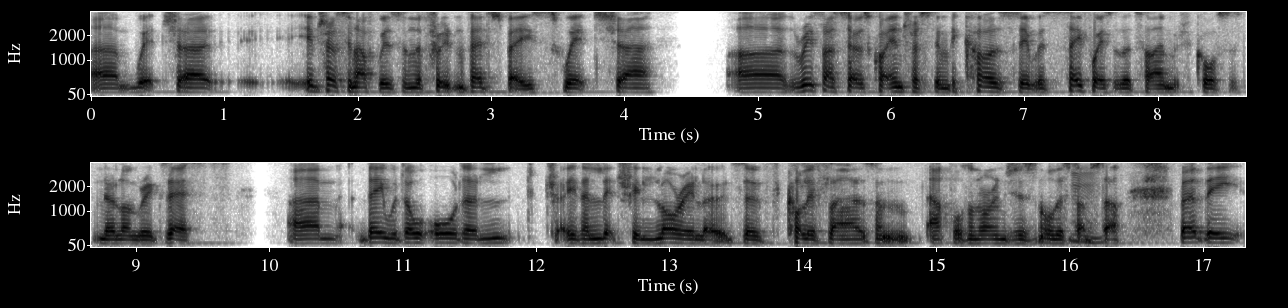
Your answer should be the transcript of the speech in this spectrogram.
um, which, uh, interesting enough, was in the fruit and veg space, which uh, uh, the reason I say it was quite interesting because it was Safeways at the time, which of course no longer exists. Um, they would order you know, literally lorry loads of cauliflowers and apples and oranges and all this type mm. of stuff. But the,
